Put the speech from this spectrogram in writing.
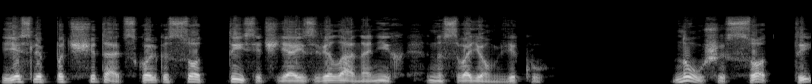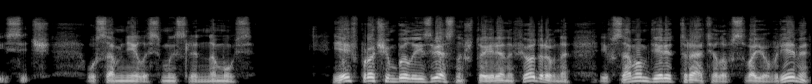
Если подсчитать, сколько сот тысяч я извела на них на своем веку. — Ну уж и сот тысяч, — усомнилась мысленно Муся. Ей, впрочем, было известно, что Елена Федоровна и в самом деле тратила в свое время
